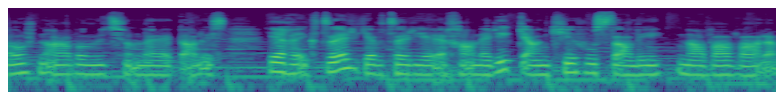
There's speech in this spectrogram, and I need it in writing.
նոր հնարավորություններ է տալիս։ Եղեք ձեր եւ ձեր երեխաների կյանքի հուսալի նավավարը։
